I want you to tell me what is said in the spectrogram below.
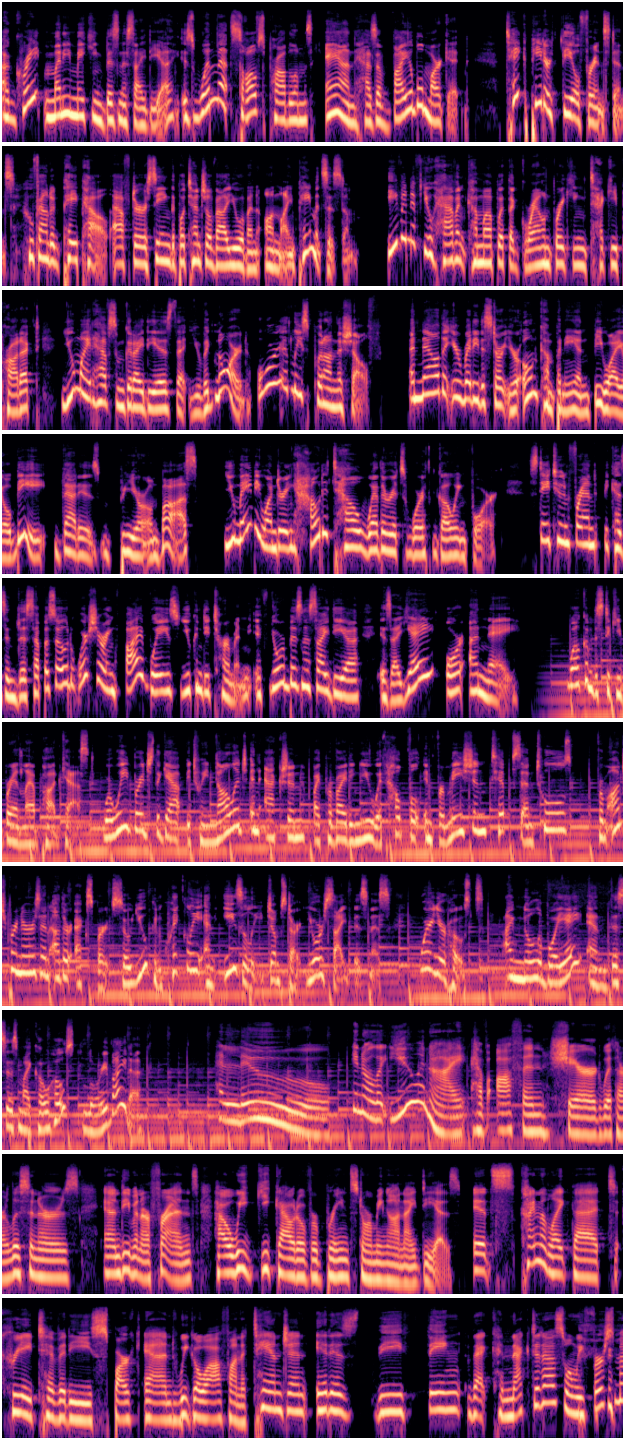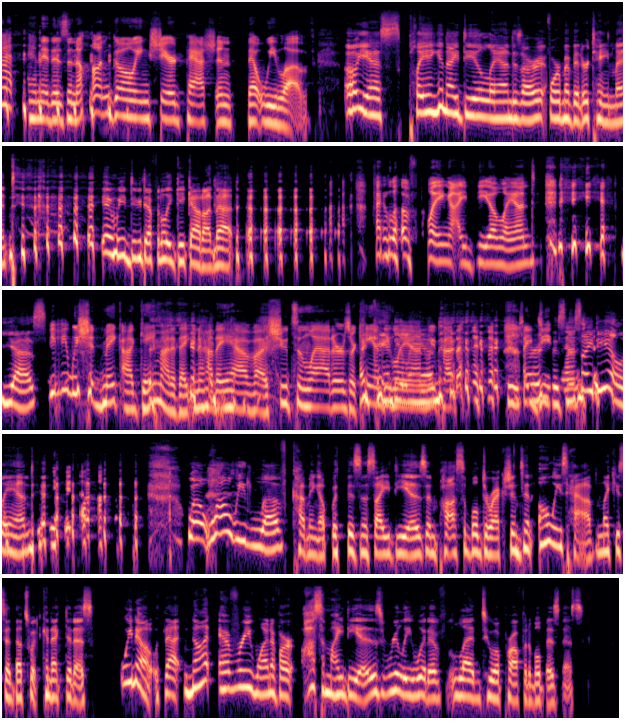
A great money making business idea is one that solves problems and has a viable market. Take Peter Thiel, for instance, who founded PayPal after seeing the potential value of an online payment system. Even if you haven't come up with a groundbreaking techie product, you might have some good ideas that you've ignored or at least put on the shelf. And now that you're ready to start your own company and BYOB, that is, be your own boss, you may be wondering how to tell whether it's worth going for. Stay tuned, friend, because in this episode, we're sharing five ways you can determine if your business idea is a yay or a nay. Welcome to Sticky Brand Lab Podcast, where we bridge the gap between knowledge and action by providing you with helpful information, tips, and tools from entrepreneurs and other experts so you can quickly and easily jumpstart your side business. We're your hosts. I'm Nola Boyer, and this is my co host, Lori Vida. Hello. You know, like you and I have often shared with our listeners and even our friends how we geek out over brainstorming on ideas. It's kind of like that creativity spark, and we go off on a tangent. It is the thing that connected us when we first met, and it is an ongoing shared passion that we love. Oh, yes. Playing in Idea Land is our form of entertainment. and we do definitely geek out on that. I love playing Idea Land. yes. Maybe we should make a game out of that. You know how they have uh, Chutes and Ladders or Candy, Land. We've got idea business land. Idea Land. well, while we love coming up with business ideas and possible directions and always have, and like you said, that's what connected us, we know that not every one of our awesome ideas really would have led to a profitable business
